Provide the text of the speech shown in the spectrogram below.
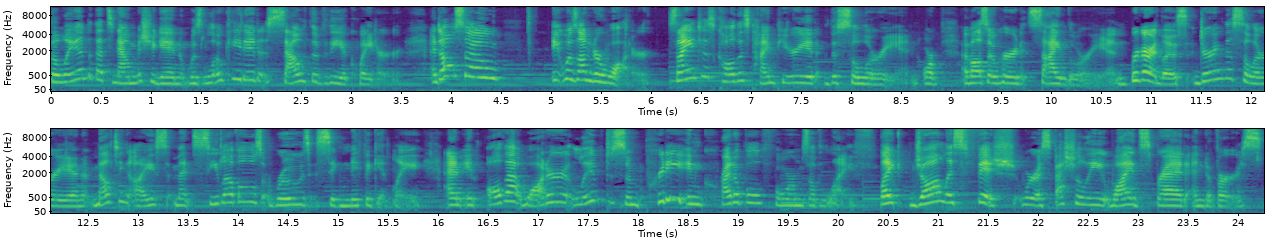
the land that's now Michigan was located south of the equator. And also, it was underwater. Scientists call this time period the Silurian, or I've also heard Silurian. Regardless, during the Silurian, melting ice meant sea levels rose significantly, and in all that water lived some pretty incredible forms of life. Like jawless fish were especially widespread and diverse,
